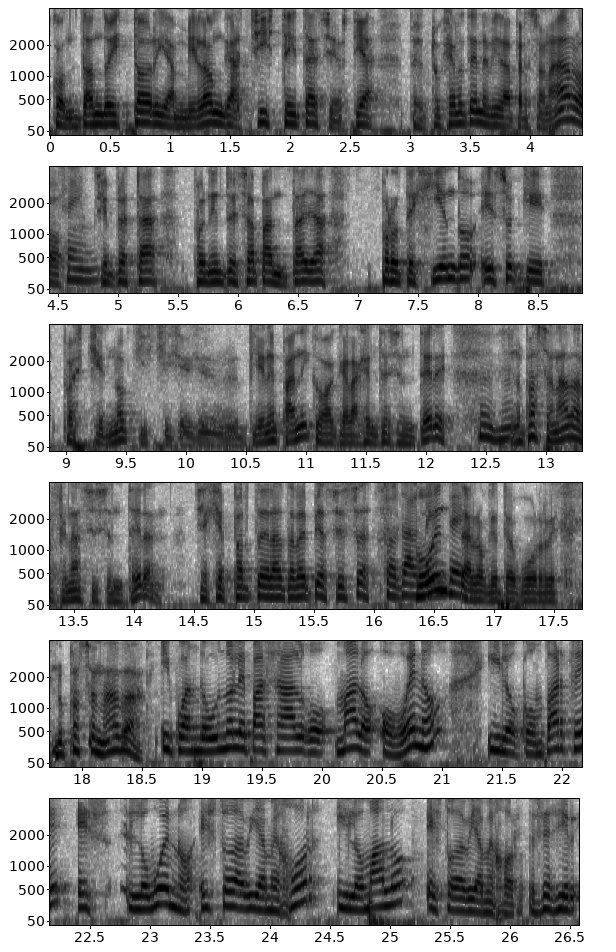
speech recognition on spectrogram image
contando historias, milongas, chistes y tal, dice, hostia, pero tú que no tienes vida personal o Sí. siempre estás poniendo esa pantalla protegiendo eso que pues que no que, que- que- que tiene pánico a que la gente se entere si no pasa nada al final si se enteran si es que es parte de la terapia César Totalmente. cuenta lo que te ocurre no pasa nada Y cuando uno le pasa algo malo o bueno y lo comparte, es lo bueno es todavía mejor y lo malo es todavía mejor. Es decir,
